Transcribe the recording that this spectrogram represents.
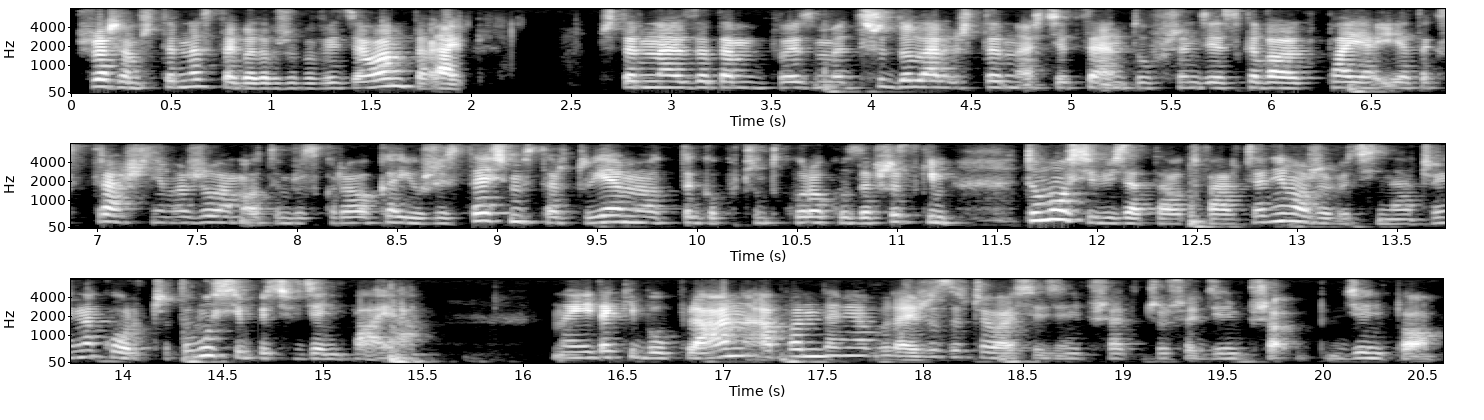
przepraszam, 14 dobrze powiedziałam? Tak. tak. 14, za tam powiedzmy 3 dolary 14 centów, wszędzie jest kawałek paja i ja tak strasznie marzyłam o tym, że skoro ok, już jesteśmy, startujemy od tego początku roku ze wszystkim, to musi być data otwarcia, nie może być inaczej, no kurczę, to musi być w dzień paja. No i taki był plan, a pandemia bodajże zaczęła się dzień przed, czy przed dzień, dzień po.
